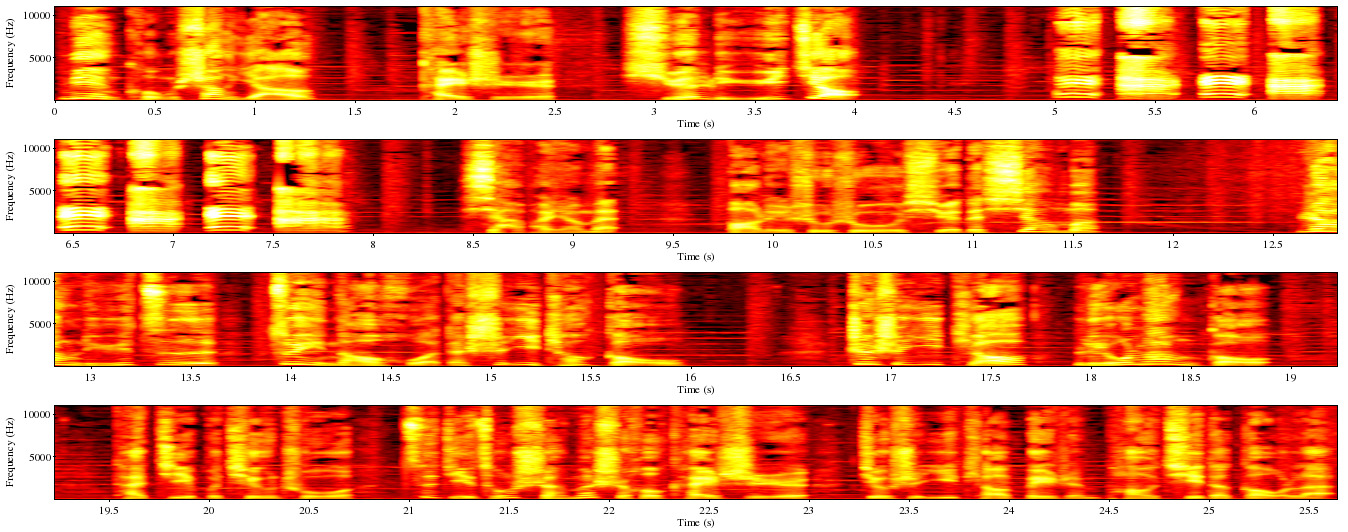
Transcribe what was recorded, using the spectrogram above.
面孔上扬，开始学驴叫。哎啊哎啊哎啊哎啊！小朋友们，宝林叔叔学的像吗？让驴子最恼火的是一条狗，这是一条流浪狗，他记不清楚自己从什么时候开始就是一条被人抛弃的狗了。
